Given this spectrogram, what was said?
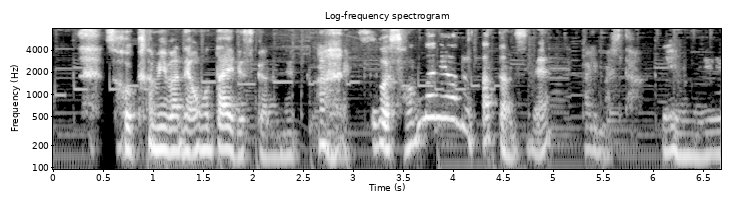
そう、紙はね、重たいですからね。はい、すごい、そんなにある、あったんですね。ありました。へえ。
